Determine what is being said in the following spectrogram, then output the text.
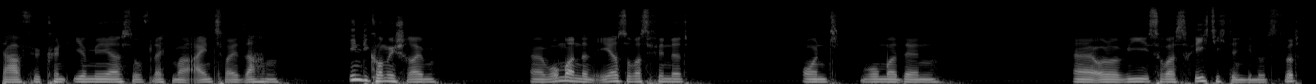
Dafür könnt ihr mir so vielleicht mal ein, zwei Sachen in die Kommis schreiben, äh, wo man dann eher sowas findet und wo man denn äh, oder wie sowas richtig denn genutzt wird.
